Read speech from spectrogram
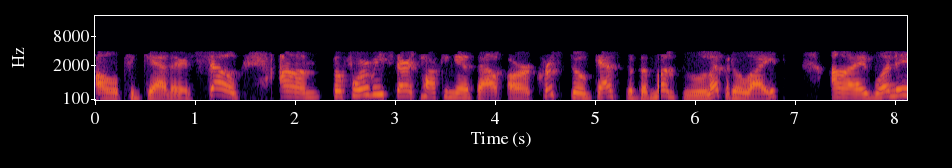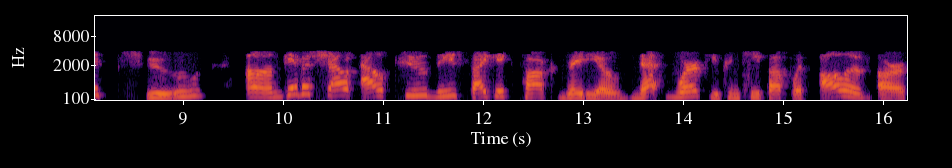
all together. So um, before we start talking about our crystal guest of the month, lepidolite, I wanted to um, give a shout out to the Psychic Talk Radio Network. You can keep up with all of our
